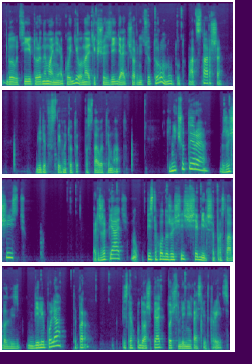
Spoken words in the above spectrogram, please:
до цієї тури немає ніякого діла. Навіть якщо з'їдять чорні цю туру, ну тут мат старше. Білі встигнуть от поставити мат. Кіні 4, G6. G5. Ну, після ходу G6 ще більше прослабились білі поля. Тепер після ходу H5 точно лінія якась відкриється.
